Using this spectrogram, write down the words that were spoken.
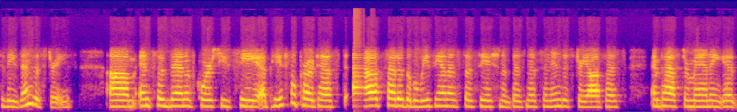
to these industries. Um, and so then, of course, you see a peaceful protest outside of the Louisiana Association of Business and Industry office, and Pastor Manning gets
